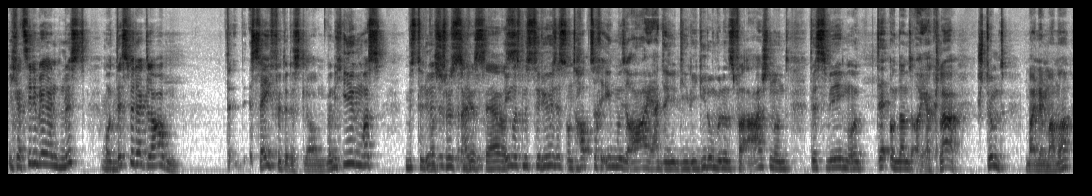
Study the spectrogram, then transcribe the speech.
Ich erzähle ihm irgendeinen Mist und das wird er glauben. Safe wird er das glauben. Wenn ich irgendwas Mysteriöses, Was rein- ja, was- irgendwas Mysteriöses und Hauptsache irgendwie so, oh ja, die, die Regierung will uns verarschen und deswegen und, de- und dann so, oh ja klar, stimmt. Meine Mama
